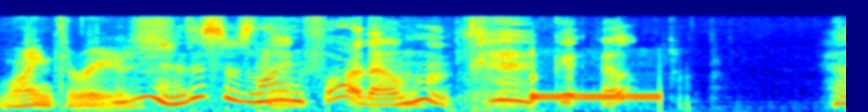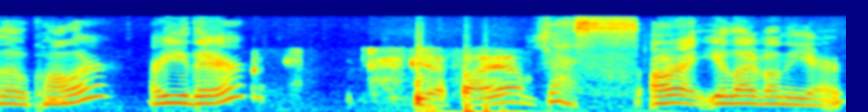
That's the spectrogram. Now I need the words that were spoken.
Line three is. Yeah, this was line four, though. Hmm. Good. Oh. Hello, caller. Are you there? Yes, I am. Yes. All right. You're live on the air.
